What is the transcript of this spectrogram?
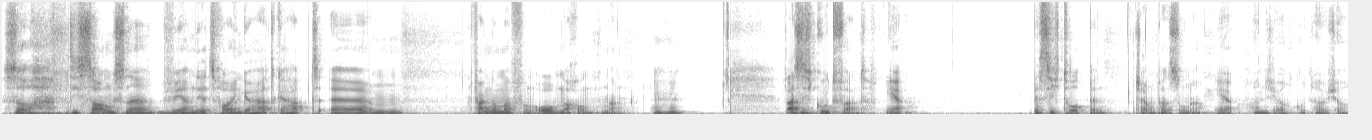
So, die Songs, ne, wir haben die jetzt vorhin gehört gehabt. Ähm, fangen wir mal von oben nach unten an. Mhm. Was ich gut fand, Ja, bis ich tot bin, Jumper Suna. ja, fand ich auch gut, habe ich auch.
